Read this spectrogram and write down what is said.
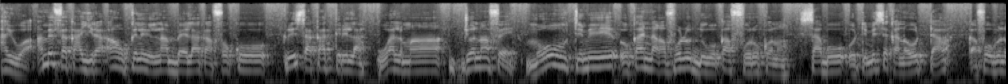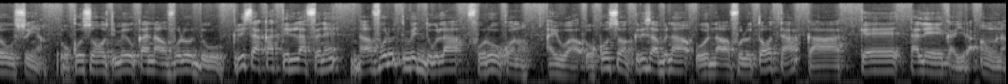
ayiwa an be fɛ k'a yira anw kelen kelenna bɛɛ la k'a fɔ ko krista ka teri la walima joona fɛ mɔgɔw tun be o ka nagafolo dogo ka foro kɔnɔ sabu o tun be se ka na o ta k'a fɔ u bena o soɲa o kosɔn o tun be u ka nagafolo dogo krista ka teri la fɛnɛ nagafolo tun be dogola forow kɔnɔ ayiwa o kosɔn krista bena o nagafolo tɔgɔ ta ka kɛ talen ye ka yira anw na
